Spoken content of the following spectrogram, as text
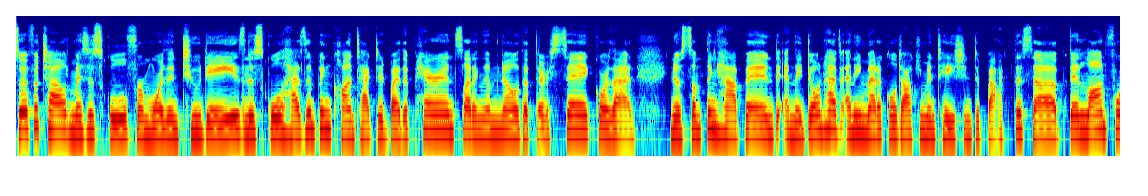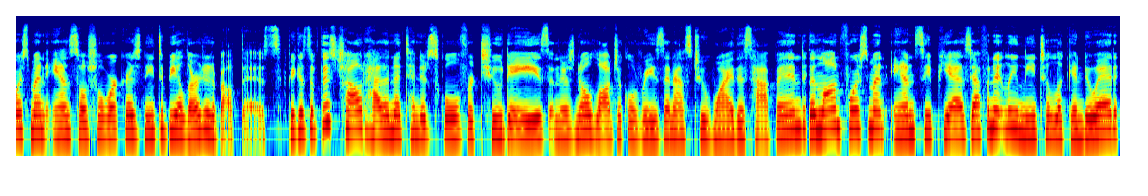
So, if a child misses school for more than two days and the school hasn't been contacted by the parents, letting them know that they're sick or that, you know, something happened and they don't have any medical documentation to back this up, then law enforcement and social workers need to be alerted about this. Because if this child hasn't attended school for two days and there's no logical reason as to why this happened, then law enforcement and CPS definitely need to look into it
